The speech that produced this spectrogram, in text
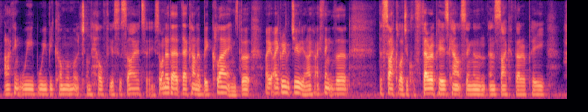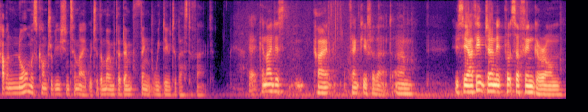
and I think we, we become a much unhealthier society. So I know they're, they're kind of big claims, but I, I agree with Julian. I, I think that the psychological therapies, counselling and, and psychotherapy have enormous contribution to make, which at the moment I don't think we do to best effect. Yeah, can I just I, thank you for that? Um, you see, I think Janet puts her finger on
